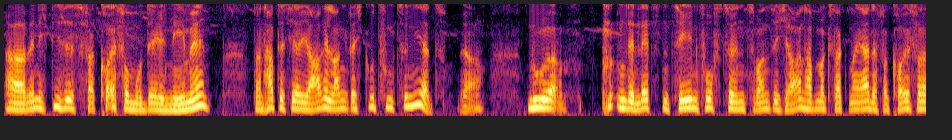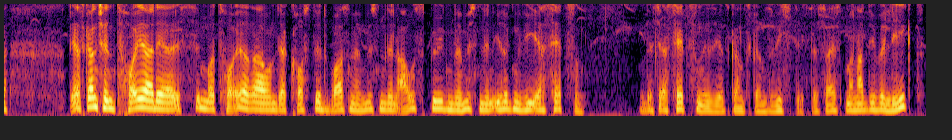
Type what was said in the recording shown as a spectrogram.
Äh, wenn ich dieses Verkäufermodell nehme, dann hat es ja jahrelang recht gut funktioniert. Ja? Nur in den letzten 10, 15, 20 Jahren hat man gesagt, naja, der Verkäufer, der ist ganz schön teuer, der ist immer teurer und der kostet was. Wir müssen den ausbilden, wir müssen den irgendwie ersetzen. Und das Ersetzen ist jetzt ganz, ganz wichtig. Das heißt, man hat überlegt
